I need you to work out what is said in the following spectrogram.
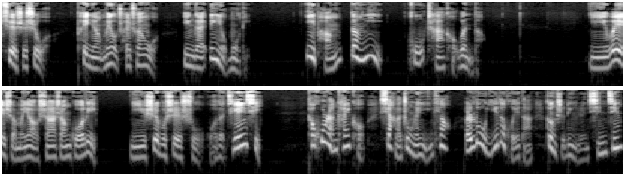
确实是我，佩娘没有拆穿我，应该另有目的。”一旁邓毅。忽插口问道：“你为什么要杀伤郭丽？你是不是蜀国的奸细？”他忽然开口，吓了众人一跳。而陆仪的回答更是令人心惊，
